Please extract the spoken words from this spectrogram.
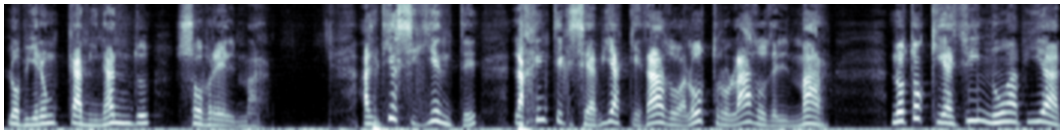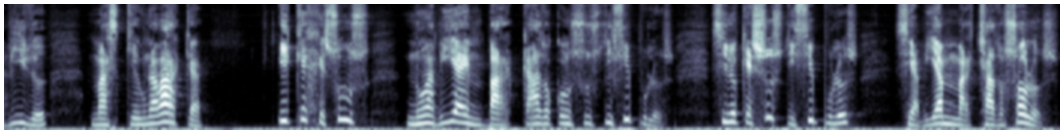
lo vieron caminando sobre el mar. Al día siguiente, la gente que se había quedado al otro lado del mar notó que allí no había habido más que una barca, y que Jesús no había embarcado con sus discípulos, sino que sus discípulos se habían marchado solos.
